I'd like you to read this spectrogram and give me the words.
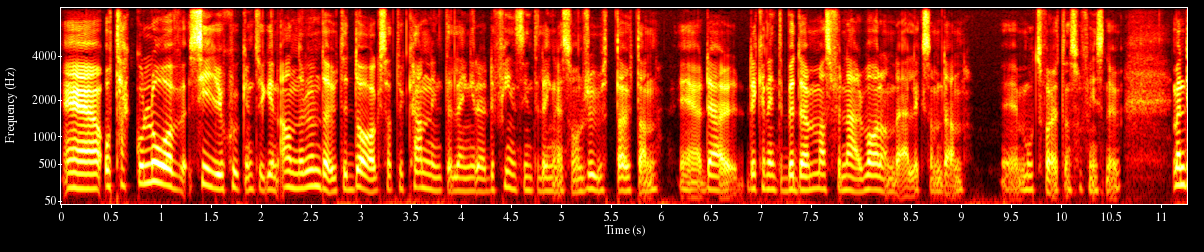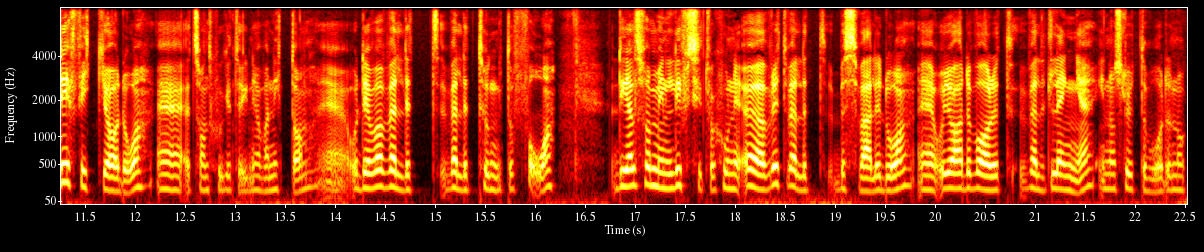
Eh, och tack och lov ser ju sjukintygen annorlunda ut idag så att du kan inte längre, det finns inte längre en sån ruta utan eh, där, det kan inte bedömas för närvarande är liksom den eh, motsvarigheten som finns nu. Men det fick jag då, eh, ett sånt sjukintyg när jag var 19 eh, och det var väldigt, väldigt tungt att få. Dels var min livssituation i övrigt väldigt besvärlig då eh, och jag hade varit väldigt länge inom slutenvården och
